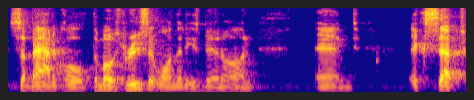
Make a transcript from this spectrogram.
sabbatical, the most recent one that he's been on, and accept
